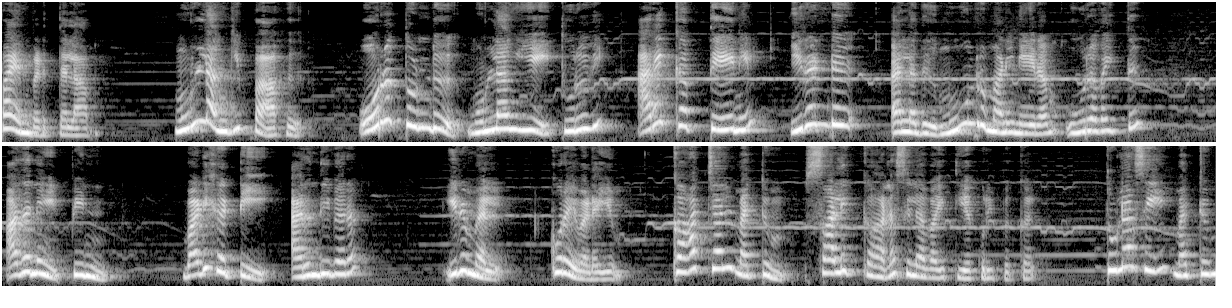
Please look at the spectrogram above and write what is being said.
பயன்படுத்தலாம். முள்ளங்கி பாகு ஒரு துண்டு முள்ளங்கியை துருவி அரை கப் தேனில் இரண்டு அல்லது மூன்று மணி நேரம் ஊற வைத்து அதனை பின் வடிகட்டி அருந்தி வர இருமல் குறைவடையும். காய்ச்சல் மற்றும் சளிக்கான சில வைத்திய குறிப்புகள். துளசி மற்றும்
